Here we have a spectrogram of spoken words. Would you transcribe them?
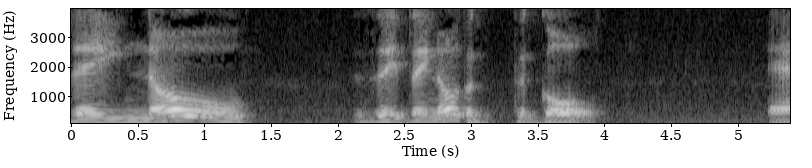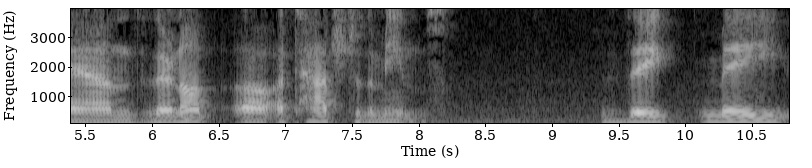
they know they they know the the goal, and they're not uh, attached to the means. They may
